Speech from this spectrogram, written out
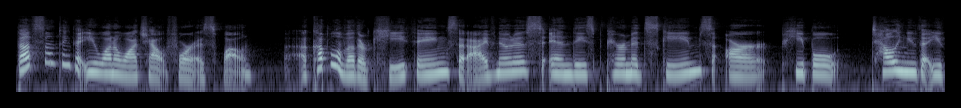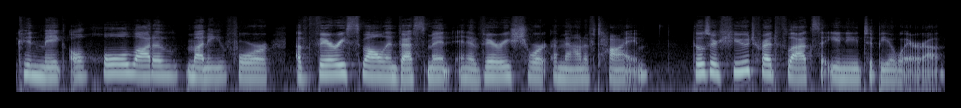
that's something that you want to watch out for as well. A couple of other key things that I've noticed in these pyramid schemes are people telling you that you can make a whole lot of money for a very small investment in a very short amount of time. Those are huge red flags that you need to be aware of.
